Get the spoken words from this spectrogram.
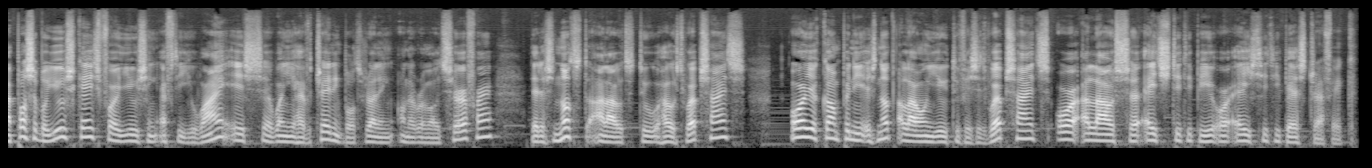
A possible use case for using FTUI is uh, when you have a trading bot running on a remote server that is not allowed to host websites, or your company is not allowing you to visit websites or allows uh, HTTP or HTTPS traffic.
